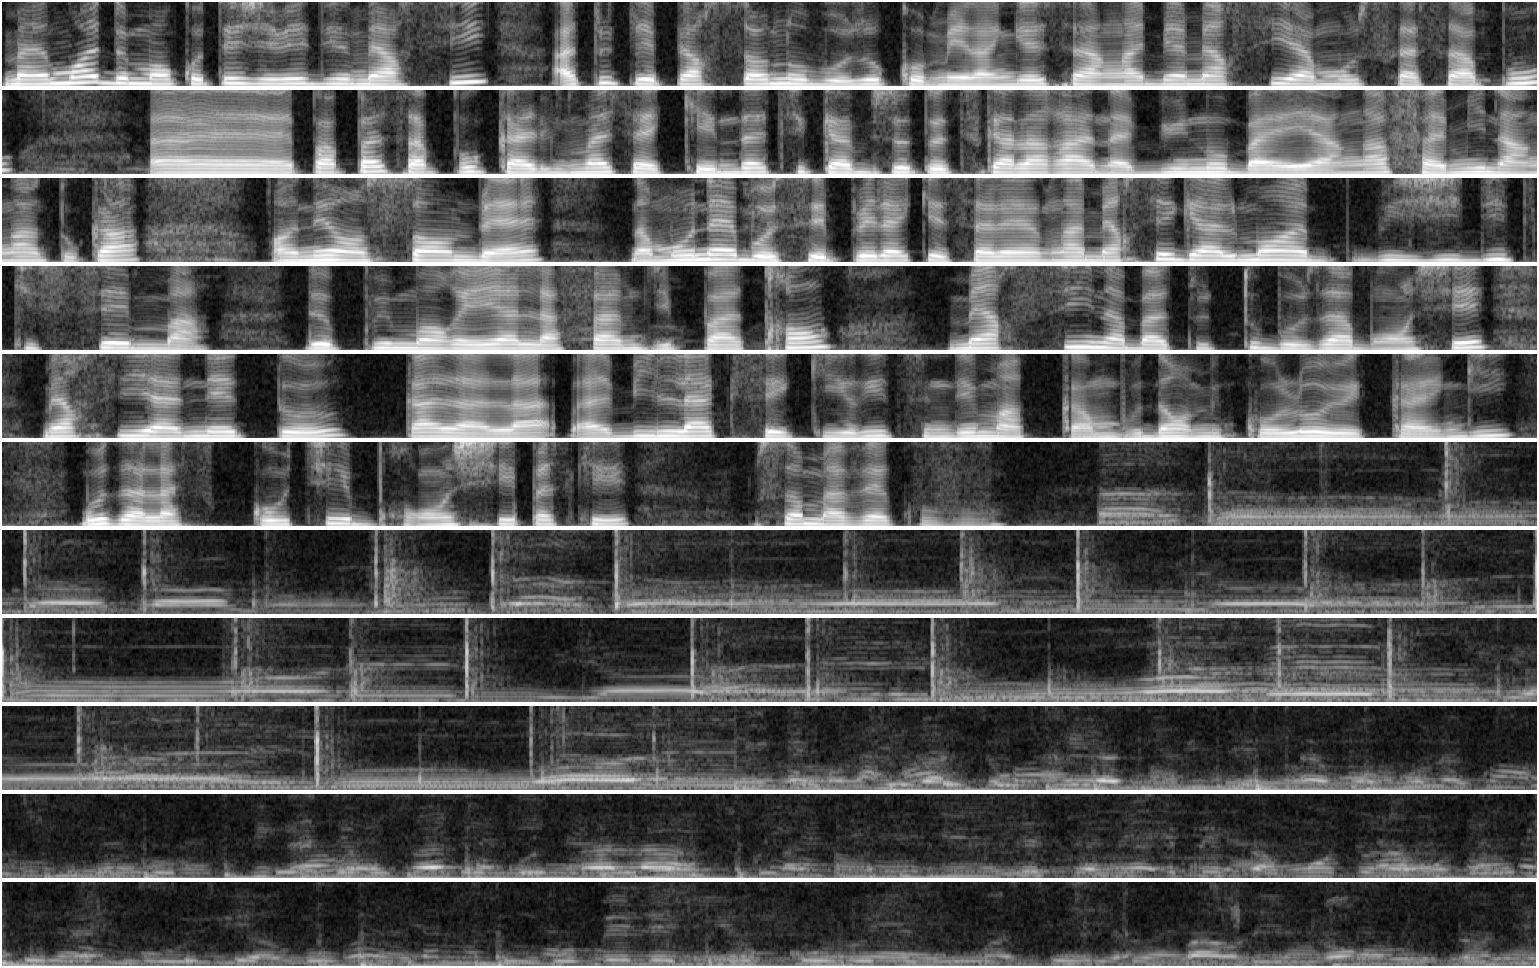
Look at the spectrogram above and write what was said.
Mais moi, de mon côté, je vais dire merci à toutes les personnes au Bozo Komelange, ça bien. Merci à Moussa Sapou. Euh, papa Sapou Kalima Kenda Tika Biso Totikalaka na bino bayanga famille en tout cas on est ensemble hein. na merci également à Judith Kisema depuis Montréal la femme du patron merci na batutu boza branché. Merci à Neto kalala. Babi lac sécurité nde makambo dans mikolo oyo ekangi bozala scotché branché parce que nous sommes avec vous seigneur epesa moto na moto oyo yawe tobeleli yo nkolo yesu masiya par le nom puissant de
